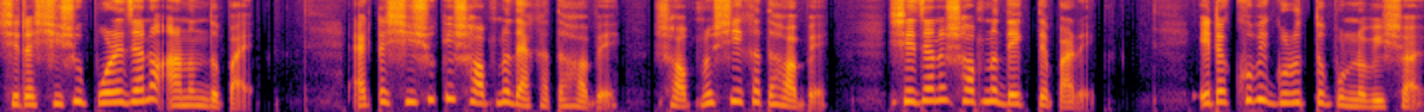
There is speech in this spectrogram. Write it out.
সেটা শিশু পড়ে যেন আনন্দ পায়। একটা শিশুকে স্বপ্ন দেখাতে হবে, স্বপ্ন শিখাতে হবে, সে যেন স্বপ্ন দেখতে পারে। এটা খুবই গুরুত্বপূর্ণ বিষয়।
